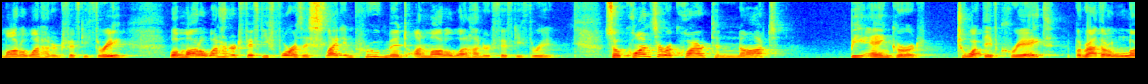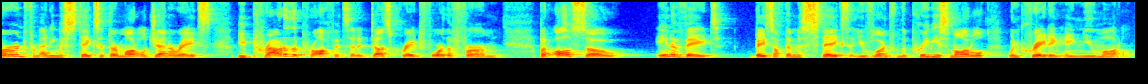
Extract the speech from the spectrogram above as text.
model 153? Well, model 154 is a slight improvement on model 153. So quants are required to not be anchored to what they've create, but rather learn from any mistakes that their model generates, be proud of the profits that it does create for the firm, but also innovate based off the mistakes that you've learned from the previous model when creating a new model.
